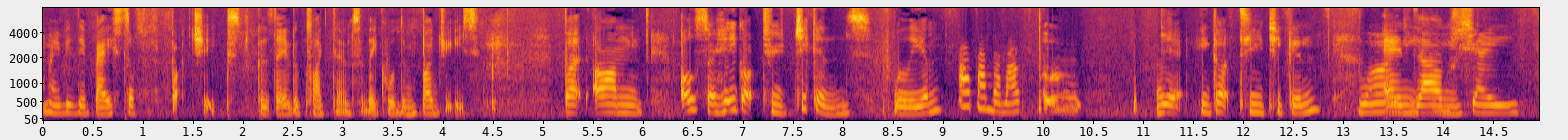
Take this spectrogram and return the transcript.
Maybe they're based off butt cheeks because they look like them, so they call them budgies. But um, also he got two chickens, William. Yeah, he got two chickens, Why and did um, you shave?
